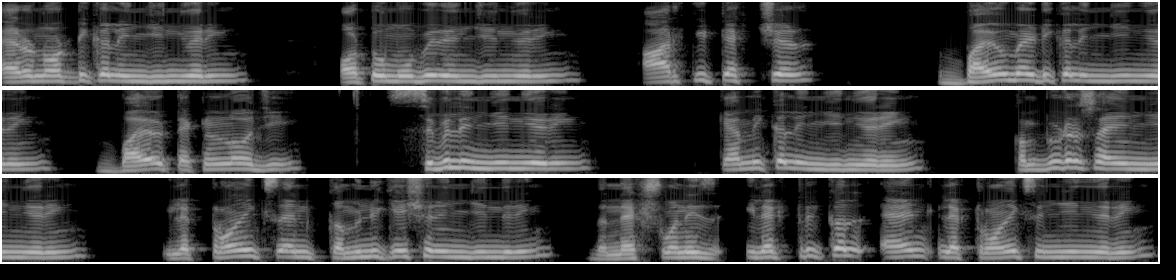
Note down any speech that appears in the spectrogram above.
aeronautical engineering, automobile engineering, architecture, biomedical engineering, biotechnology, civil engineering, chemical engineering, computer science engineering, electronics and communication engineering. The next one is electrical and electronics engineering.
